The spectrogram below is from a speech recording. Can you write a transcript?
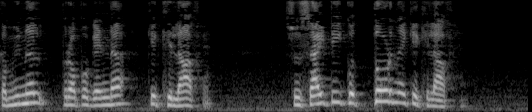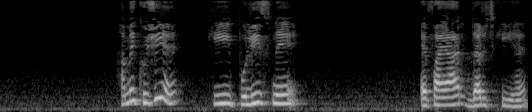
कम्युनल प्रोपोगेंडा के खिलाफ है सोसाइटी को तोड़ने के खिलाफ है। हमें खुशी है कि पुलिस ने एफआईआर दर्ज की है,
